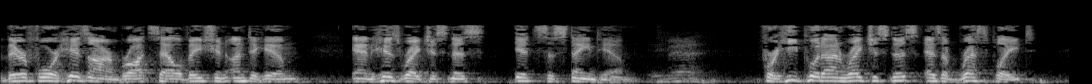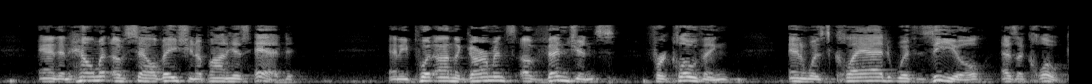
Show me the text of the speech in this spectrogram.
Therefore his arm brought salvation unto him, and his righteousness it sustained him. Amen. For he put on righteousness as a breastplate, and an helmet of salvation upon his head, and he put on the garments of vengeance for clothing, and was clad with zeal as a cloak.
